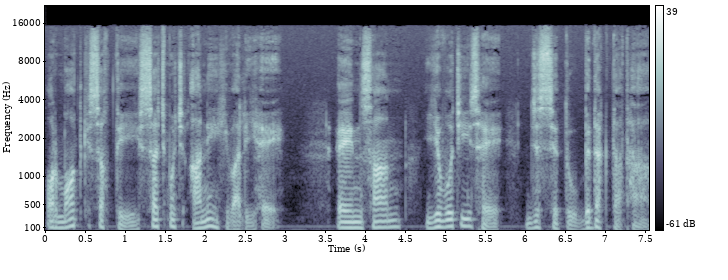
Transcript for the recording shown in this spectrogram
اور موت کی سختی سچ مچ آنے ہی والی ہے۔ اے انسان، یہ وہ چیز ہے جس سے تو بدکتا تھا۔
